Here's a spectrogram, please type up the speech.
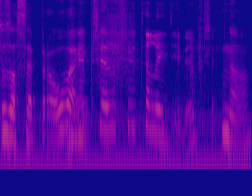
To zase prouvej. Nepřerušujte lidi, dobře. No.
